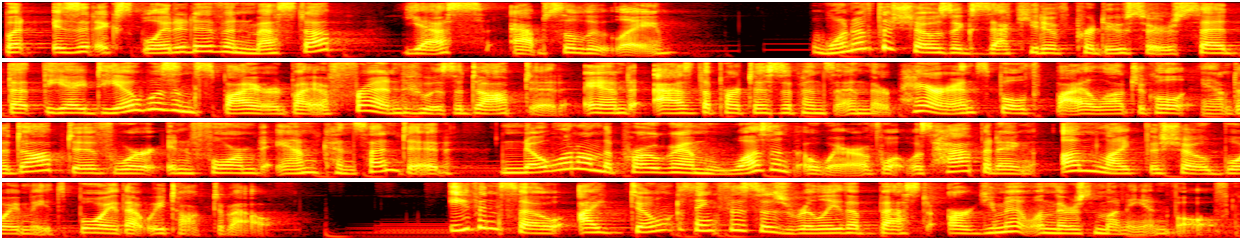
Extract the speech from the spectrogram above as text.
But is it exploitative and messed up? Yes, absolutely. One of the show's executive producers said that the idea was inspired by a friend who is adopted, and as the participants and their parents, both biological and adoptive, were informed and consented, no one on the program wasn't aware of what was happening, unlike the show Boy Meets Boy that we talked about. Even so, I don't think this is really the best argument when there's money involved.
